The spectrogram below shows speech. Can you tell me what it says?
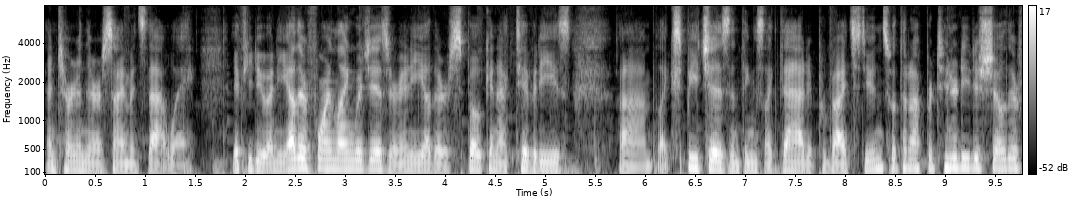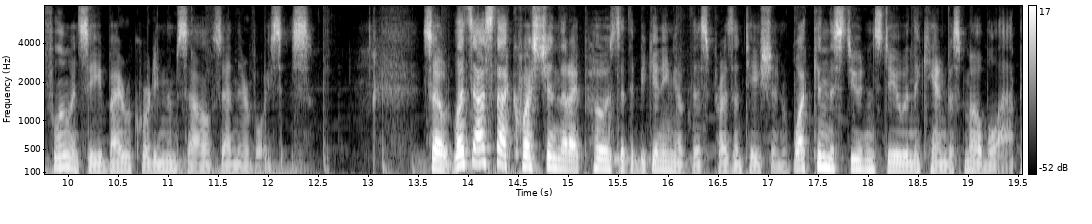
and turn in their assignments that way. If you do any other foreign languages or any other spoken activities um, like speeches and things like that, it provides students with an opportunity to show their fluency by recording themselves and their voices. So let's ask that question that I posed at the beginning of this presentation. What can the students do in the Canvas mobile app?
